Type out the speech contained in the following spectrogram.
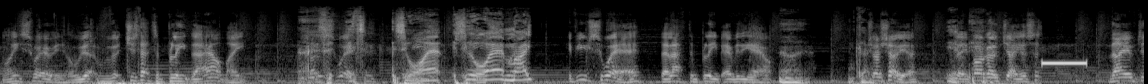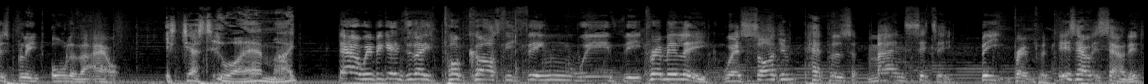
Why are you swearing? We- We've just had to bleep that out, mate. Don't It's, swear. it's, it's who I am. It's who I am, mate. If you swear, they'll have to bleep everything out. Right. Okay. Shall I show you? Yeah. So if I go, Jay, you're so they have just bleeped all of that out. It's just who I am, mate. Now we begin today's podcasty thing with the Premier League, where Sergeant Pepper's Man City beat Brentford. Here's how it sounded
